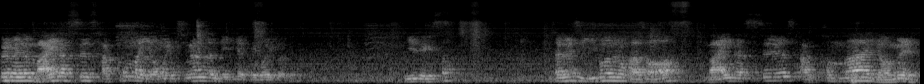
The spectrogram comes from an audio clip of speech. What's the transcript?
그러면은 마이너스 4,0을 지난다는 얘기가 돼버리거든. 이해되겠어? 자 그래서 2번으로 가서 마이너스 4,0을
